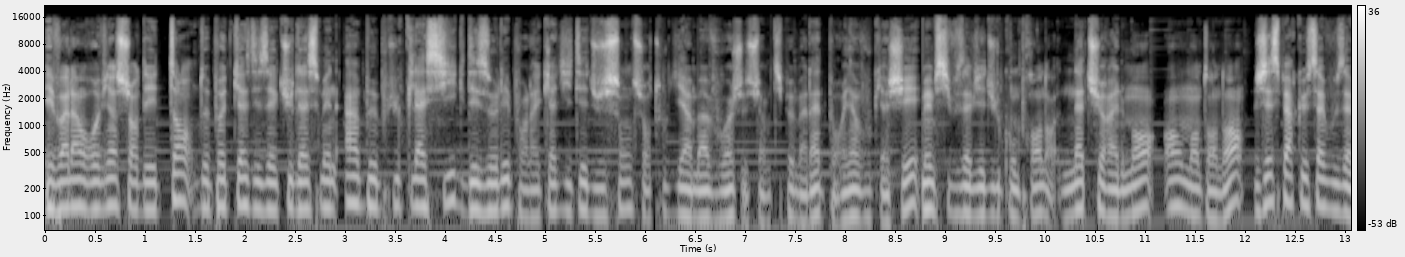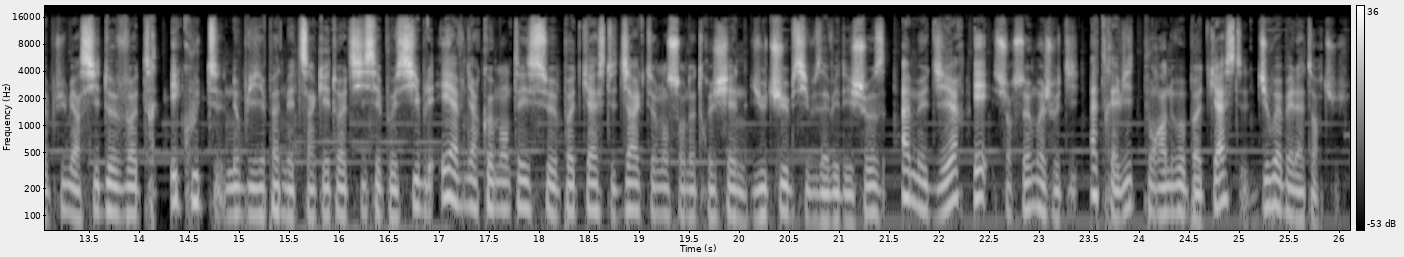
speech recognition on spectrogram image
Et voilà, on revient sur des temps de podcast des actus de la semaine un peu plus classiques. Désolé pour la qualité du son, surtout lié à ma voix. Je suis un petit peu malade pour rien vous cacher, même si vous aviez dû le comprendre naturellement en m'entendant. J'espère que ça vous a plu. Merci de votre écoute. N'oubliez pas de mettre 5 étoiles si c'est possible et à venir commenter ce podcast directement sur notre chaîne YouTube si vous avez des choses à me dire. Et sur ce, moi je vous dis à très vite pour un nouveau podcast du Web et la Tortue.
